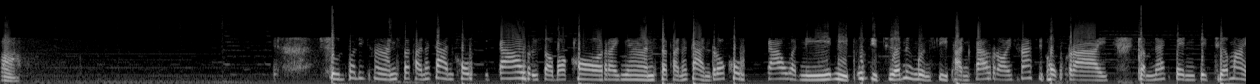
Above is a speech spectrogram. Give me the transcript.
ค่ะ ศูนย์บริหารสถานการณ์โควิด -19 หรือสบค รายงานสถานการณ์โรคโควิด -19 วันนี้มีผู้ติดเชื้อ 14,956 ราย จำแนกเป็นติดเชื้อใหม่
